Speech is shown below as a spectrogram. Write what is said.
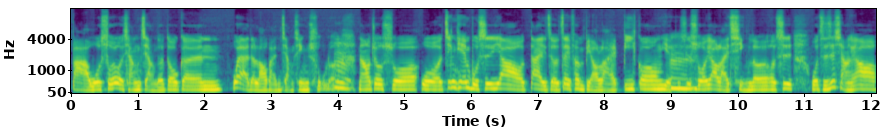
把我所有想讲的都跟未来的老板讲清楚了，嗯，然后就说我今天不是要带着这份表来逼宫，也不是说要来请了，而是我只是想要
